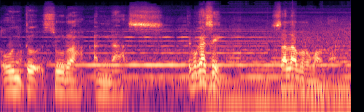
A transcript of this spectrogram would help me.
untuk surah An-Nas. Terima kasih. Salam Ramadan.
